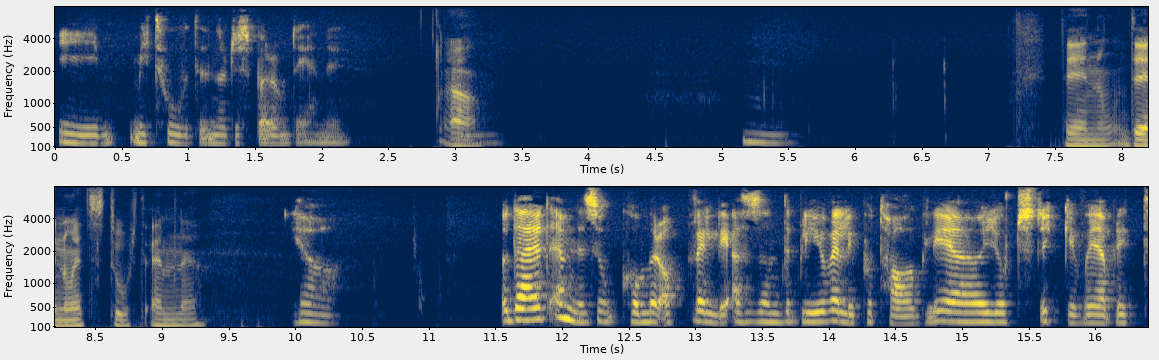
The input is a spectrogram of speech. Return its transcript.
i mitt huvud när du spör om det nu. Ja, Mm. det är, nog, det är nog ett stort ämne. Ja. Och det är ett ämne som kommer upp väldigt, alltså som det blir ju väldigt påtagligt. Jag har gjort stycken där jag blivit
